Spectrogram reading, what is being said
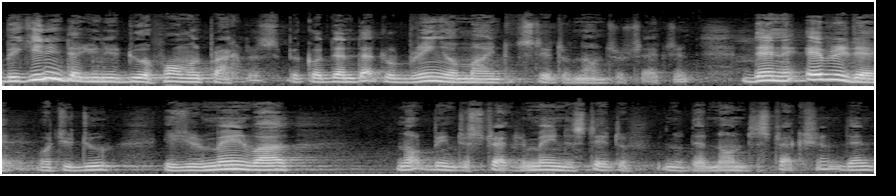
beginning that you need to do a formal practice because then that will bring your mind to the state of non-distraction. Then every day what you do is you remain while not being distracted, remain in the state of you know, that non-distraction. Then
